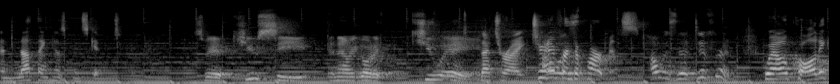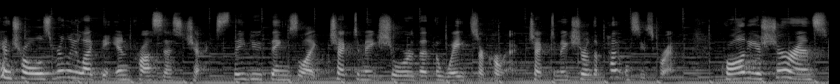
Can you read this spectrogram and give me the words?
and nothing has been skipped. So we have QC, and now we go to QA. That's right, two how different is, departments. How is that different? Well, quality control is really like the in-process checks. They do things like check to make sure that the weights are correct, check to make sure the potency is correct. Quality assurance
